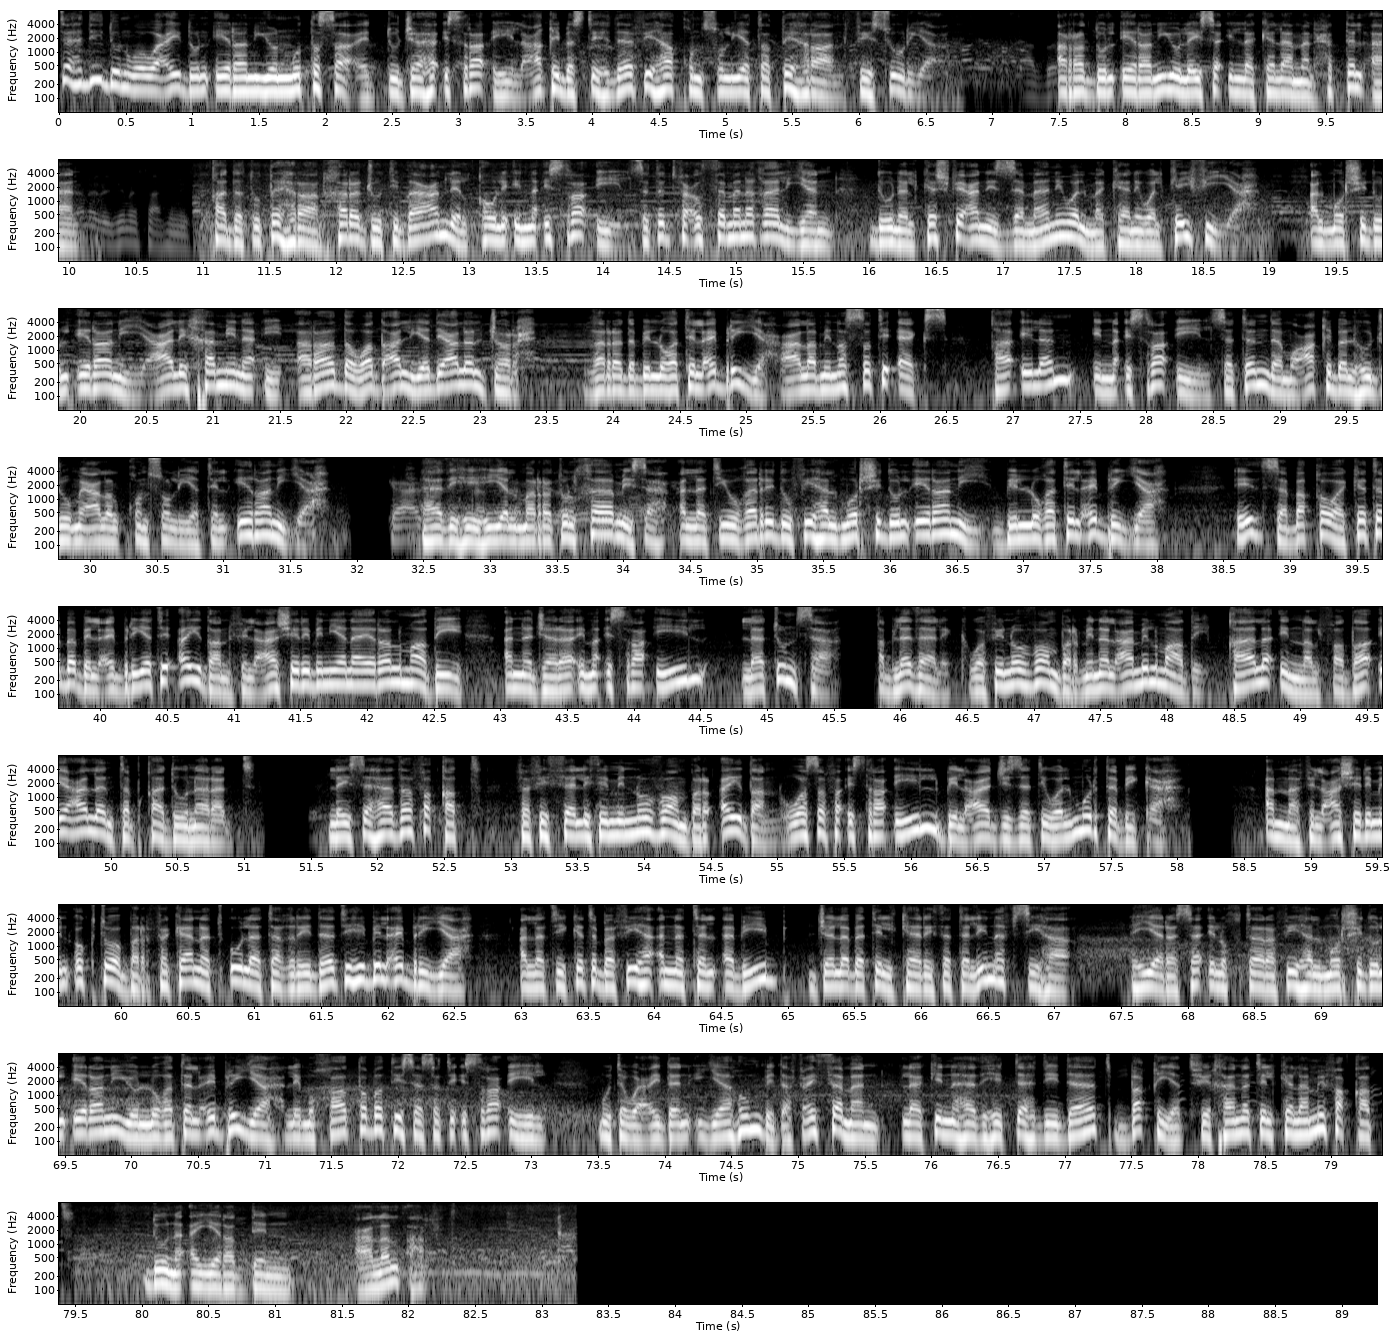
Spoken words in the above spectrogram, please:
تهديد ووعيد إيراني متصاعد تجاه إسرائيل عقب استهدافها قنصلية طهران في سوريا. الرد الإيراني ليس إلا كلاما حتى الآن. قادة طهران خرجوا تباعا للقول إن إسرائيل ستدفع الثمن غاليا دون الكشف عن الزمان والمكان والكيفية. المرشد الإيراني علي خامنائي أراد وضع اليد على الجرح. غرد باللغة العبرية على منصة إكس قائلا إن إسرائيل ستندم عقب الهجوم على القنصلية الإيرانية. هذه هي المرة الخامسة التي يغرد فيها المرشد الإيراني باللغة العبرية إذ سبق وكتب بالعبرية أيضا في العاشر من يناير الماضي أن جرائم إسرائيل لا تنسى. قبل ذلك وفي نوفمبر من العام الماضي قال إن الفضائع لن تبقى دون رد. ليس هذا فقط ففي الثالث من نوفمبر أيضا وصف إسرائيل بالعاجزة والمرتبكة. أما في العاشر من أكتوبر فكانت أولى تغريداته بالعبرية التي كتب فيها أن تل أبيب جلبت الكارثة لنفسها. هي رسائل اختار فيها المرشد الإيراني اللغة العبرية لمخاطبة ساسة إسرائيل متوعدا إياهم بدفع الثمن. لكن هذه التهديدات بقيت في خانة الكلام فقط دون أي رد. على الأرض.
